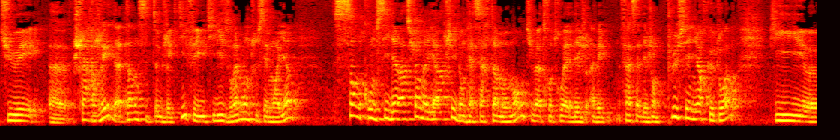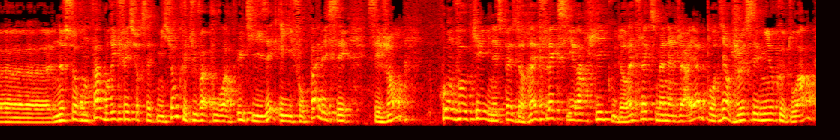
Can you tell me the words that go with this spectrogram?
tu es euh, chargé d'atteindre cet objectif et utilise vraiment tous ces moyens sans considération de la hiérarchie. Donc à certains moments, tu vas te retrouver face à des gens plus seniors que toi qui euh, ne seront pas briefés sur cette mission que tu vas pouvoir utiliser. Et il ne faut pas laisser ces gens convoquer une espèce de réflexe hiérarchique ou de réflexe managérial pour dire je sais mieux que toi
